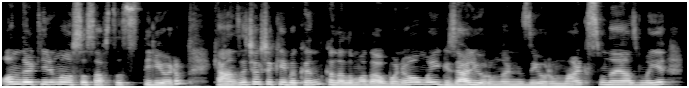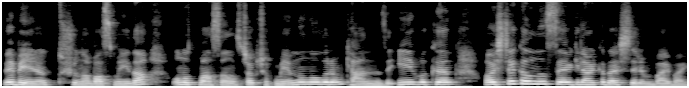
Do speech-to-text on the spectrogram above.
14-20 Ağustos haftası diliyorum. Kendinize çok çok iyi bakın. Kanalıma da abone olmayı, güzel yorumlarınızı yorumlar kısmına yazmayı ve beğeni tuşuna basmayı da unutmazsanız çok çok memnun olurum. Kendinize iyi bakın. Hoşçakalın sevgili arkadaşlarım. Bay bay.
